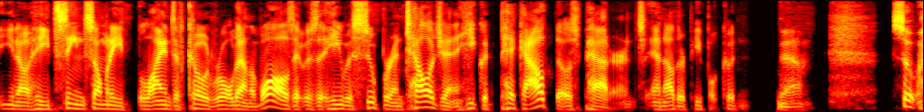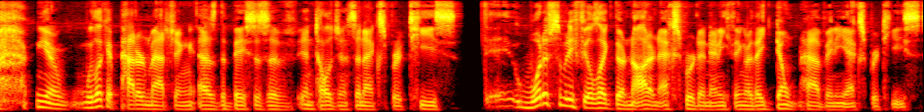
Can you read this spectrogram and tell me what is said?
you know he'd seen so many lines of code roll down the walls. It was that he was super intelligent and he could pick out those patterns and other people couldn't. Yeah. So you know we look at pattern matching as the basis of intelligence and expertise what if somebody feels like they're not an expert in anything or they don't have any expertise?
